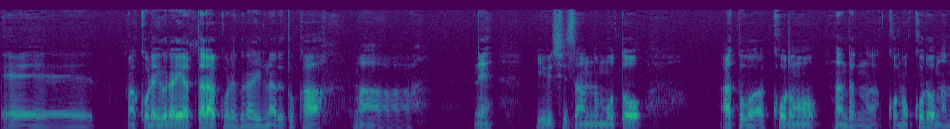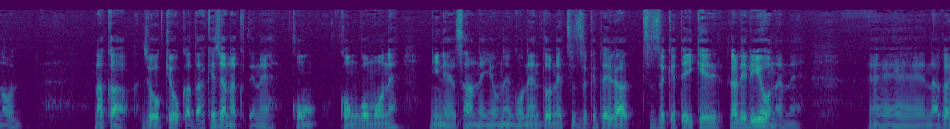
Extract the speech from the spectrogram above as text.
えー、まあこれぐらいやったらこれぐらいになるとか、まあねいう試算のもとあとはこのなんだろうなこのコロナの中状況下だけじゃなくてね今後もね2年3年4年5年とね続けてら続けていけられるようなね、えー、長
